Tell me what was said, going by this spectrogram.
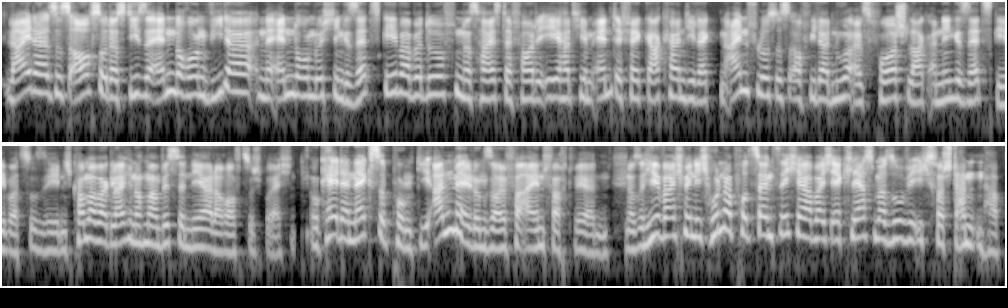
Leider ist es auch so, dass diese Änderungen wieder eine Änderung durch den Gesetzgeber bedürfen. Das heißt, der VDE hat hier im Endeffekt gar keinen direkten Einfluss, ist auch wieder nur als Vorschlag an den Gesetzgeber zu sehen. Ich komme aber gleich noch mal ein bisschen näher darauf zu sprechen. Okay, der nächste Punkt, die Anmeldung Anmeldung soll vereinfacht werden. Also hier war ich mir nicht 100% sicher, aber ich erkläre es mal so, wie ich es verstanden habe.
